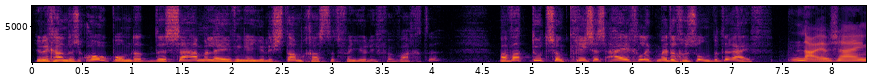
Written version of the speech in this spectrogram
Jullie gaan dus open omdat de samenleving en jullie stamgasten het van jullie verwachten. Maar wat doet zo'n crisis eigenlijk met een gezond bedrijf? Nou we zijn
